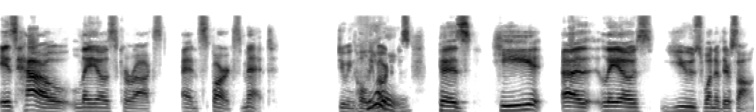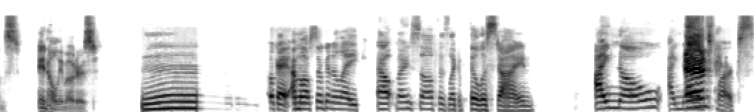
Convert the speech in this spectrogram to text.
is how Leos Carax and Sparks met doing Holy Really? Motors. Because he uh Leos used one of their songs in Holy Motors. Mm. Okay, I'm also gonna like out myself as like a Philistine. I know, I know And- Sparks.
